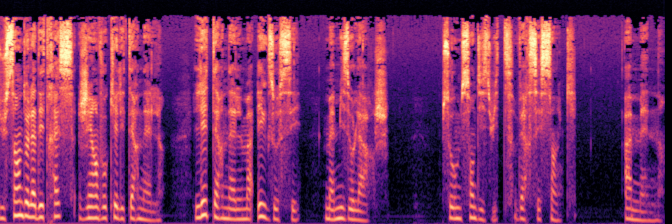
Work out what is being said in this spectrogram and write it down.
Du sein de la détresse, j'ai invoqué l'Éternel. L'Éternel m'a exaucé, m'a mis au large. Psaume 118, verset 5. Amen.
